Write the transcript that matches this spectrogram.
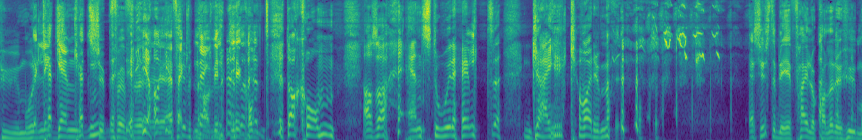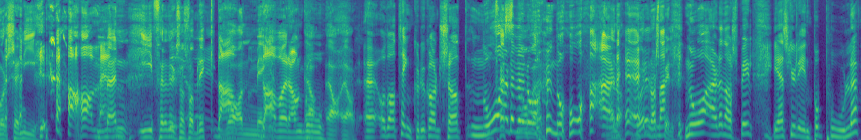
humorlegenden ketchup-effekten har virkelig kommet. Da kom altså en stor helt, Geir Kvarme. Jeg syns det blir feil å kalle det humorgeni. Ja, Men i Fredrikssons fabrikk da, var han meget da var han god. Ja, ja, ja. Eh, og da tenker du kanskje at nå er det vel Festen Nå, er det. Nei, nå er det nachspiel. Jeg skulle inn på polet.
